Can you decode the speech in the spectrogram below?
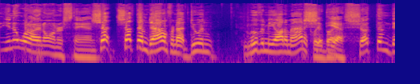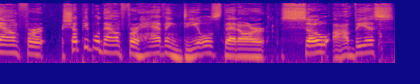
you know what I don't understand. shut, shut them down for not doing, moving me automatically. Shut- but yeah, shut them down for shut people down for having deals that are so obvious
